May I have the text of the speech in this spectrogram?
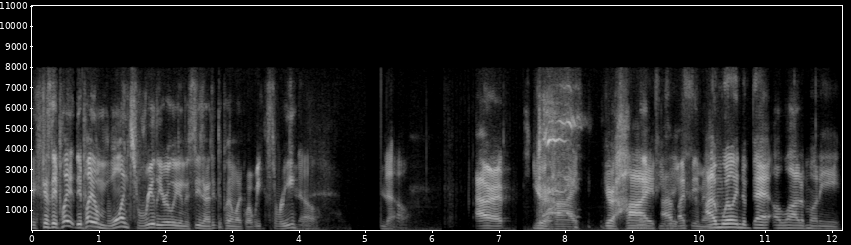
Because they play they play them once really early in the season. I think they play them like what week three. No, no. All right, you're high. You're high. if you think. Might be, man. I'm willing to bet a lot of money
